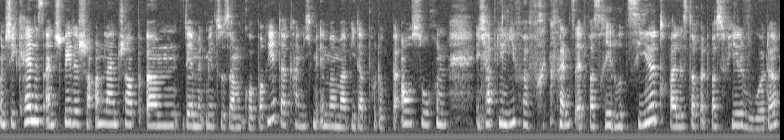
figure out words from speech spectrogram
Und Chiquelle ist ein schwedischer Online-Shop, ähm, der mit mir zusammen kooperiert. Da kann ich mir immer mal wieder Produkte aussuchen. Ich habe die Lieferfrequenz etwas reduziert, weil es doch etwas viel wurde.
